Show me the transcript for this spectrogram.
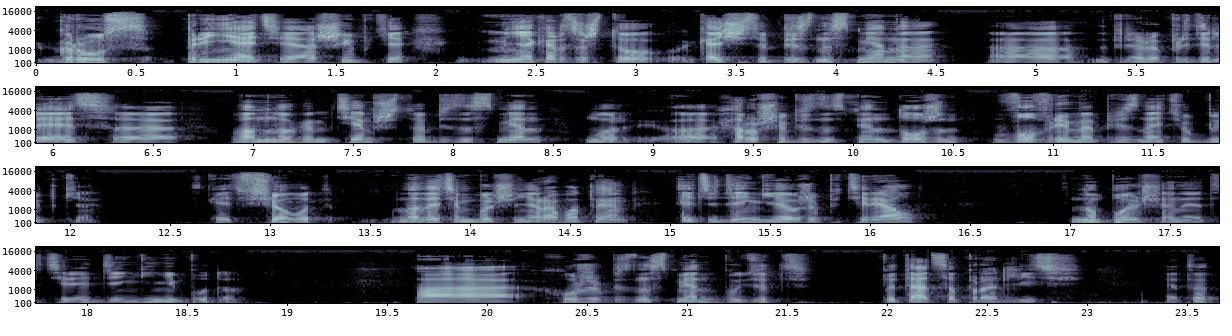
груз принятия ошибки, мне кажется, что качество бизнесмена, например, определяется во многом тем, что бизнесмен, а, хороший бизнесмен должен вовремя признать убытки. Сказать, все, вот над этим больше не работаем, эти деньги я уже потерял, но больше я на это терять деньги не буду. А хуже бизнесмен будет пытаться продлить этот...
